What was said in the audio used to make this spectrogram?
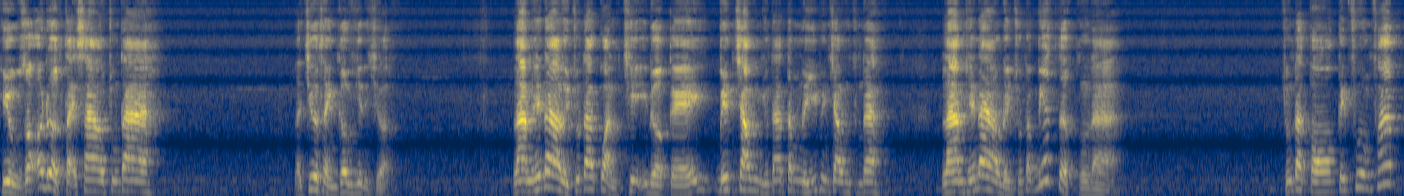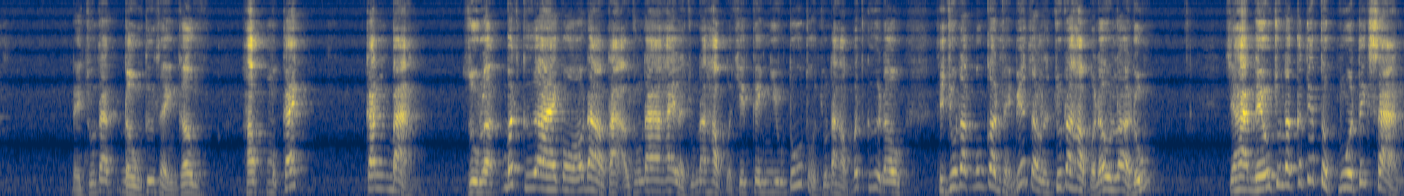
hiểu rõ được tại sao chúng ta lại chưa thành công trên thị trường làm thế nào để chúng ta quản trị được cái bên trong chúng ta tâm lý bên trong chúng ta làm thế nào để chúng ta biết được là chúng ta có cái phương pháp để chúng ta đầu tư thành công học một cách căn bản dù là bất cứ ai có đào tạo chúng ta hay là chúng ta học ở trên kênh youtube hoặc chúng ta học bất cứ ở đâu thì chúng ta cũng cần phải biết rằng là chúng ta học ở đâu là đúng chẳng hạn nếu chúng ta cứ tiếp tục mua tích sản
